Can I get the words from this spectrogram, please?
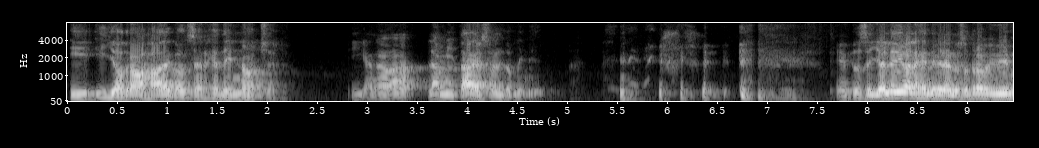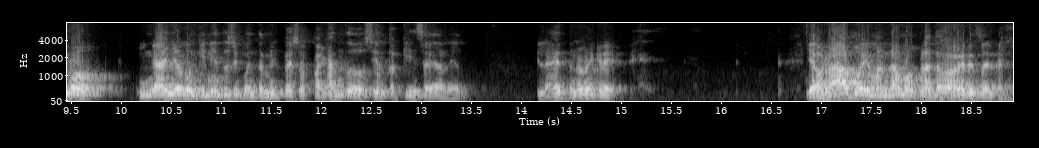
Y, y yo trabajaba de conserje de noche y ganaba la mitad de sueldo mínimo. Entonces yo le digo a la gente, mira, nosotros vivimos un año con 550 mil pesos pagando 215 de arriendo. Y la gente no me cree. Y ahorrábamos y mandábamos plata para Venezuela.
